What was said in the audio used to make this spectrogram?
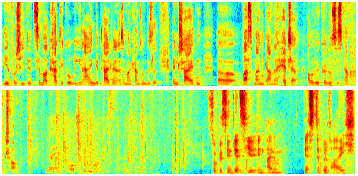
die in verschiedene Zimmerkategorien eingeteilt werden. Also man kann so ein bisschen entscheiden, äh, was man gerne hätte. Aber wir können uns das gerne anschauen. Vielleicht tauschen wir mal die Seite. So, wir sind jetzt hier in einem Gästebereich.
